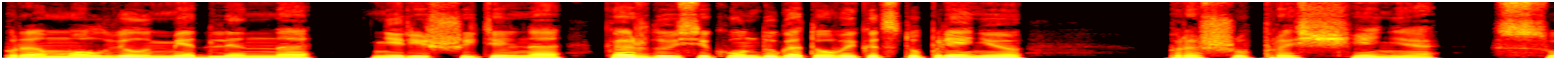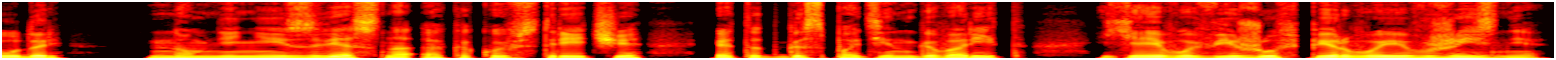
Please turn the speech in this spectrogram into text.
промолвил медленно, нерешительно, каждую секунду готовый к отступлению. «Прошу прощения, сударь, но мне неизвестно, о какой встрече этот господин говорит. Я его вижу впервые в жизни».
